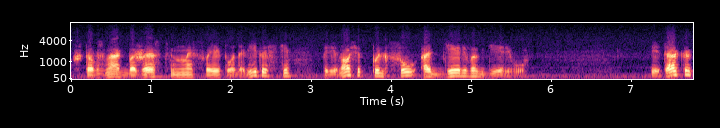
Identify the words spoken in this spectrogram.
что в знак божественной своей плодовитости переносит пыльцу от дерева к дереву. И так как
